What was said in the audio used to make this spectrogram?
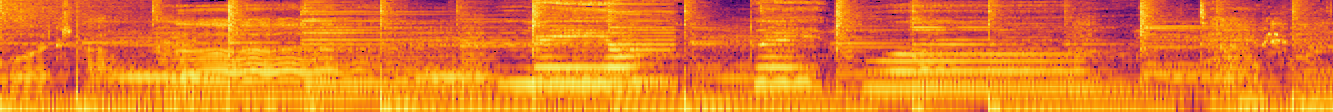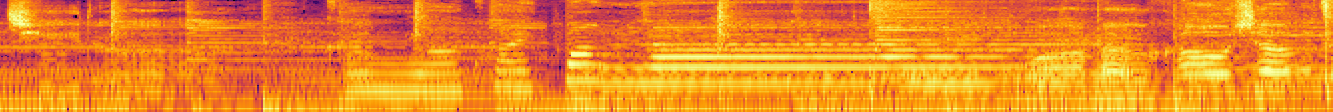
我唱歌，没有对过，但我记得，可我快忘了。我们好像在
